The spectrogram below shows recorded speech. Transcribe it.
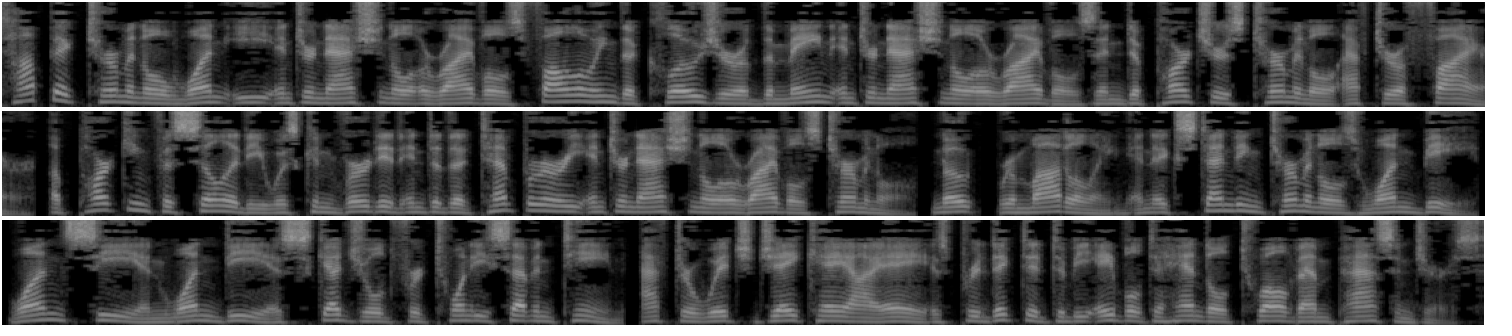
Topic Terminal 1E International arrivals Following the closure of the main international arrivals and departures terminal after a fire, a parking facility was converted into the temporary international arrivals terminal. Note, remodeling and extending terminals 1B, 1C and 1D is scheduled for 2017, after which JKIA is predicted to be able to handle 12M passengers.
